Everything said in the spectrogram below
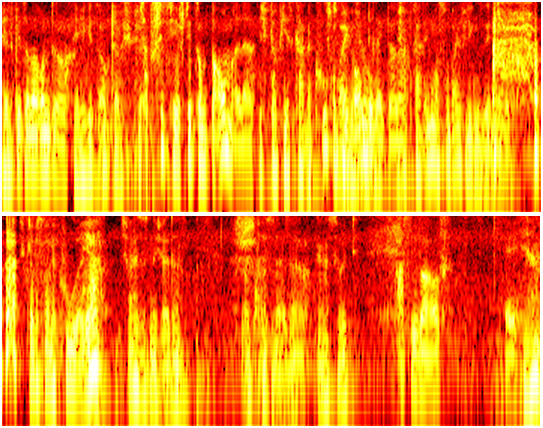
Jetzt geht's aber runter. Ja, hier geht's auch, glaube ich. Ich hab Schiss, hier steht so ein Baum, Alter. Ich glaube, hier ist gerade eine Kuh so ein vorbeigeflogen. Baum direkt, Alter. ich habe gerade irgendwas vorbeifliegen sehen. Alter. ich glaube, es war eine Kuh, Alter. Ja? Ich weiß es nicht, Alter. Muss aufpassen, Scheiße, Alter. Ja, ist verrückt. Pass lieber auf. Ey, Ja.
